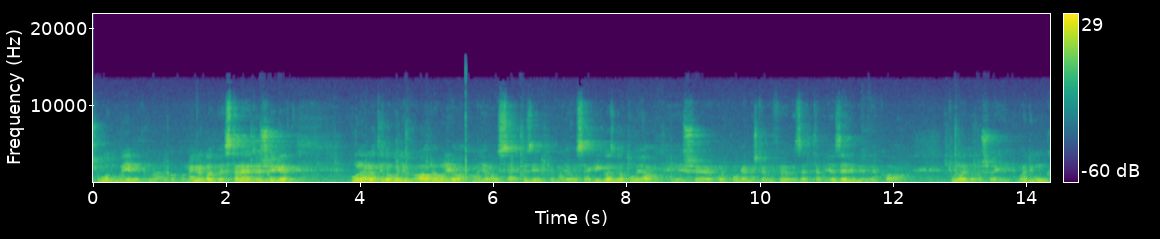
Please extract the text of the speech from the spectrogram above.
és boldog évet kívánok, akkor megragadva ezt a lehetőséget. Molnár Attila vagyok, a Veolia Magyarország közép Magyarország igazgatója, és eh, vagy polgármester úr felvezettem, hogy az erőműnek a tulajdonosai vagyunk.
